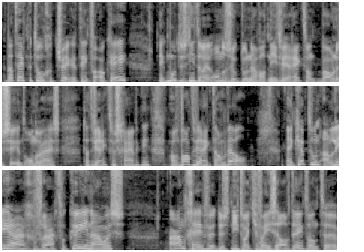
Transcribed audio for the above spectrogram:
Dat heeft me toen getriggerd. Ik denk van oké, ik moet dus niet alleen onderzoek doen naar wat niet werkt, want bonussen in het onderwijs, dat werkt waarschijnlijk niet. Maar wat werkt dan wel? En ik heb toen aan leraren gevraagd: van, kun je nou eens aangeven, dus niet wat je van jezelf denkt, want eh,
